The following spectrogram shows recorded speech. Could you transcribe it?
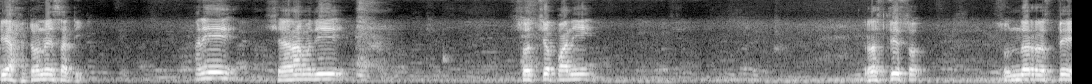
ते हटवण्यासाठी आणि शहरामध्ये स्वच्छ पाणी रस्ते स्व सुंदर रस्ते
